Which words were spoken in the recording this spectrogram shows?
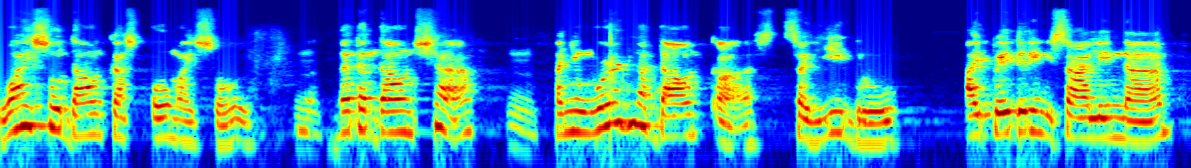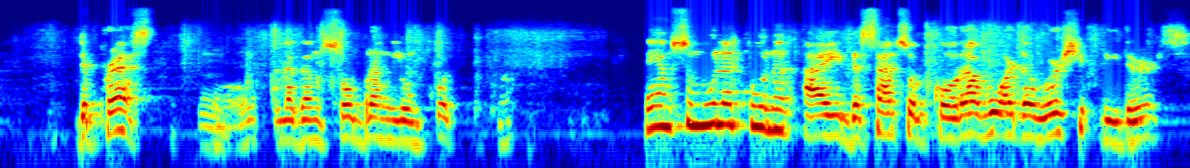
Why so downcast, O my soul? Hmm. Nata-down siya. Hmm. And yung word na downcast sa Hebrew ay pwede rin isalin na depressed. Hmm. Oo, talagang sobrang lungkot. No? Eh, ang sumulat po nun ay the sons of Korah who are the worship leaders.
